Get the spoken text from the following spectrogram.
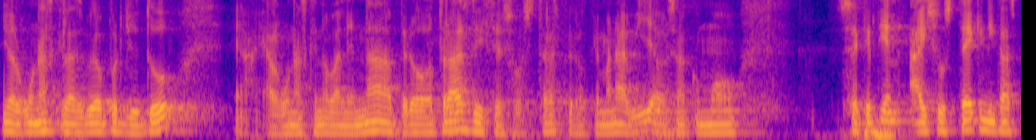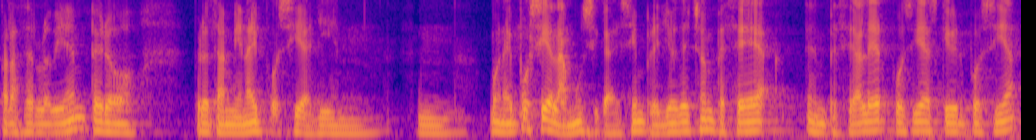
y algunas que las veo por YouTube, hay algunas que no valen nada, pero otras dices, ostras, pero qué maravilla, o sea, como sé que tiene, hay sus técnicas para hacerlo bien, pero, pero también hay poesía allí. En, bueno, hay poesía en la música de siempre. Yo, de hecho, empecé, empecé a leer poesía, a escribir poesía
